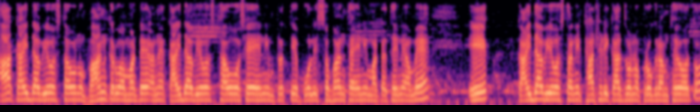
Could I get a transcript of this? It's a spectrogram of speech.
આ કાયદા વ્યવસ્થાઓનું ભાન કરવા માટે અને કાયદા વ્યવસ્થાઓ છે એની પ્રત્યે પોલીસ સભાન થાય એની માટે થઈને અમે એક કાયદા વ્યવસ્થાની ઠાઠડી કાઢવાનો પ્રોગ્રામ થયો હતો.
